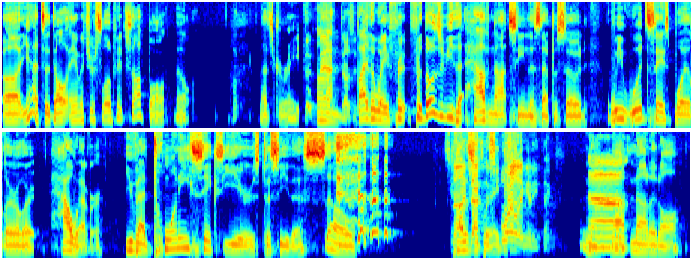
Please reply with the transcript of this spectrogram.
Uh, yeah, it's adult amateur slow pitch softball. No, that's great. Um, The math doesn't by the way, for for those of you that have not seen this episode, we would say spoiler alert. However, you've had 26 years to see this, so It's not Cut us a exactly spoiling anything. no, No. not not at all.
